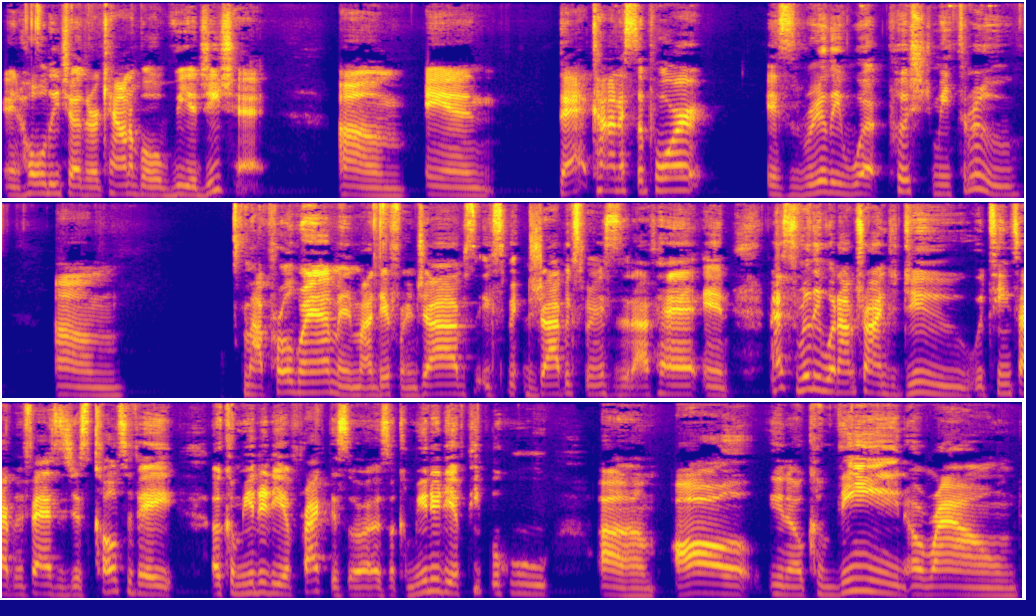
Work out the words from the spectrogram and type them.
and hold each other accountable via GChat. Um, and that kind of support is really what pushed me through um, my program and my different jobs, exp- job experiences that I've had. And that's really what I'm trying to do with Team Typing Fast is just cultivate a community of practice or as a community of people who um, all, you know, convene around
